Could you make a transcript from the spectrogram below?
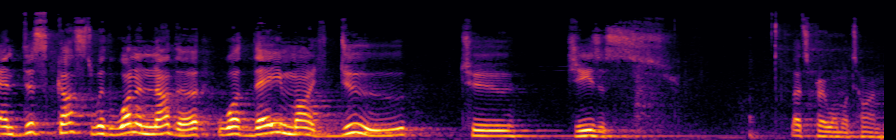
and discussed with one another what they might do to Jesus. Let's pray one more time.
